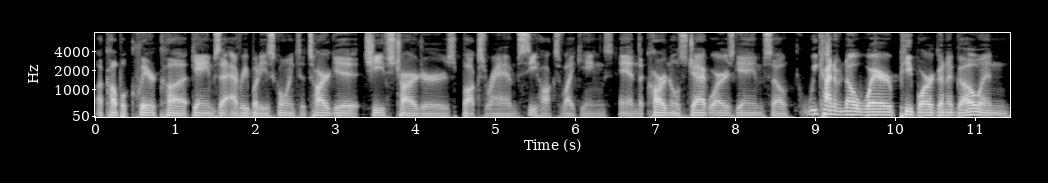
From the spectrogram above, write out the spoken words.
a couple clear cut games that everybody's going to target Chiefs, Chargers, Bucs, Rams, Seahawks, Vikings, and the Cardinals, Jaguars game. So we kind of know where people are going to go, and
